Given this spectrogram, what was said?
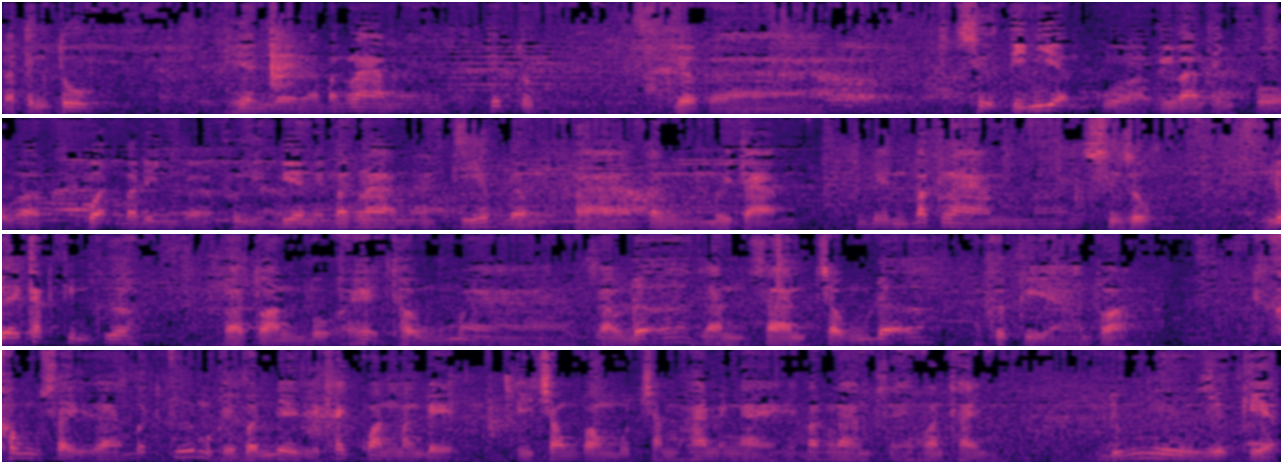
và tầng tu. Hiện giờ là Bắc Nam tiếp tục được à, sự tín nhiệm của Ủy ban thành phố và quận Ba Đình và phường Điện Biên để Bắc Nam đã ký hợp đồng phá tầng 18. Bên Bắc Nam sử dụng lưỡi cắt kim cương và toàn bộ hệ thống mà giáo đỡ, dàn sàn chống đỡ cực kỳ an toàn. Không xảy ra bất cứ một cái vấn đề gì khách quan mang đến thì trong vòng 120 ngày Bắc Nam sẽ hoàn thành đúng như dự kiến.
